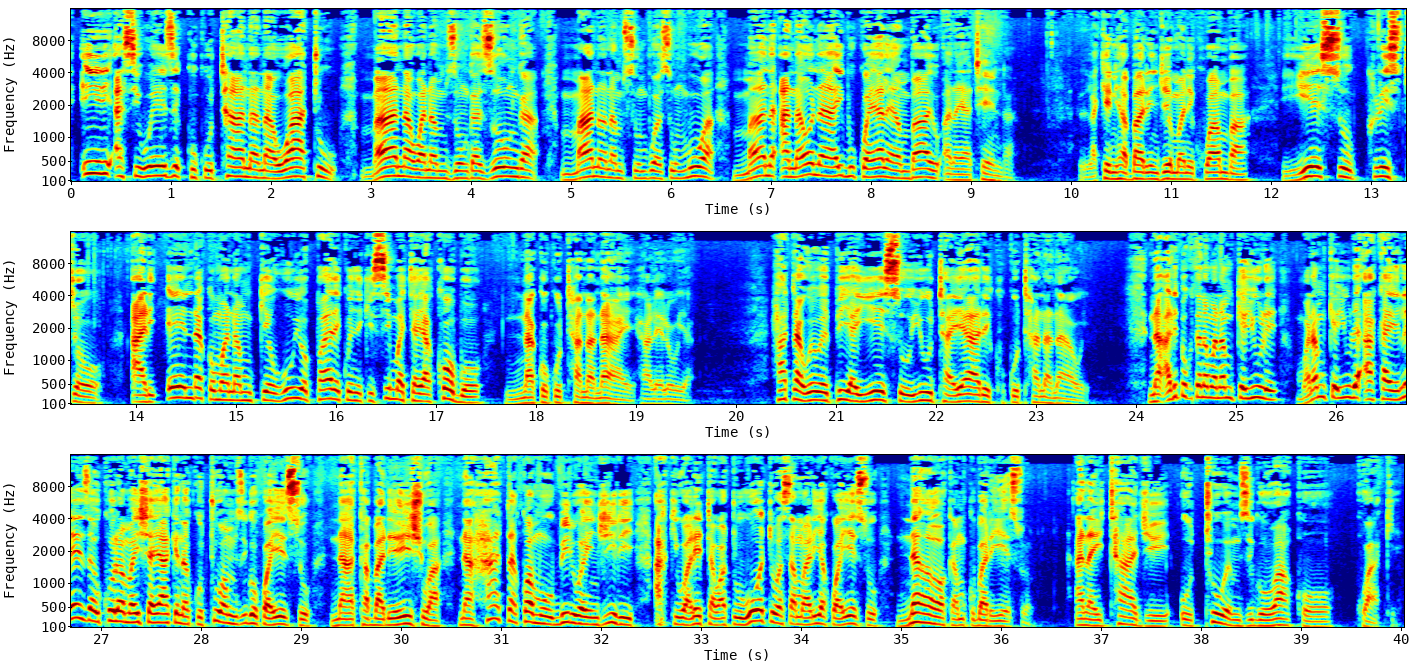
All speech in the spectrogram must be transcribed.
Ili asiweze kukutana na watu maana wanamzongazonga maana wanamsumbuasumbua maana anaona aibu kwa yale ambayo anayatenda lakini habari njema ni kwamba yesu kristo alienda kwa mwanamke huyo pale kwenye kisima cha yakobo na kukutana naye. Haleluya. Hata wewe pia yesu yu tayari kukutana nawe. Na alipokutana mwanamke yule mwanamke yule akaeleza ukweli wa maisha yake na kutua mzigo kwa yesu na akabadilishwa na hata kwa mhubiri wa injili akiwaleta watu wote wa samaria kwa yesu nao wakamkubali yesu. Anahitaji utue mzigo wako kwake.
